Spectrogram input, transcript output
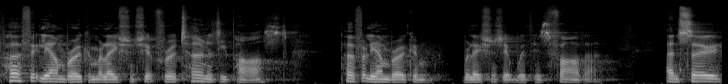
perfectly unbroken relationship for eternity past, perfectly unbroken relationship with his Father. And so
